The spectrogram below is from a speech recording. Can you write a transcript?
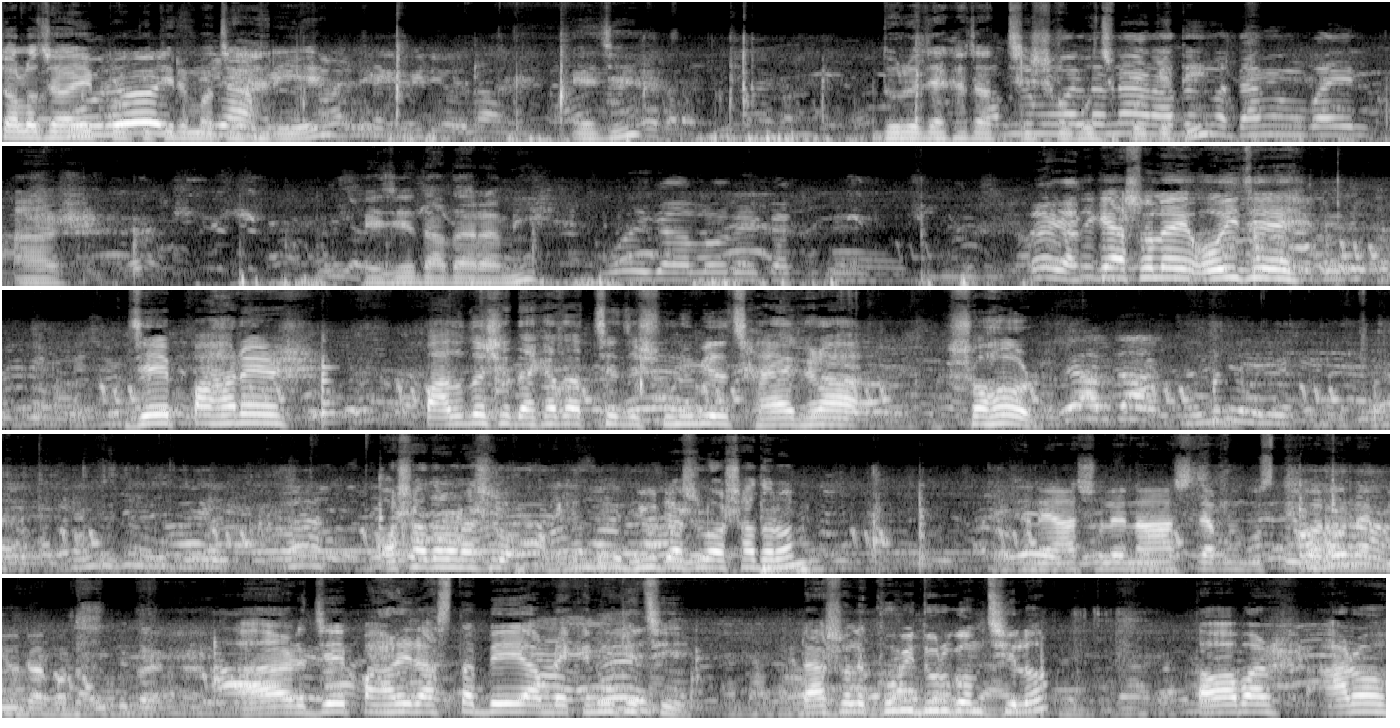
চলো যাই প্রকৃতির মাঝে হারিয়ে। এই যে দূরে দেখা যাচ্ছে সবুজ প্রকৃতি। আর এই যে দাদার আমি। আসলে ওই যে যে পাহাড়ের পাদদেশে দেখা যাচ্ছে যে সুনিবিল ছায়াঘেরা শহর। অসাধারণ আসলে এখান থেকে ভিউটা আসলে অসাধারণ। এখানে আসলে না আসলে আপনি বুঝতেই পারবেন না ভিউটা কত সুন্দর। আর যে পাহাড়ি রাস্তা বেয়ে আমরা এখানে উঠেছি এটা আসলে খুবই দুর্গম ছিল। তাও আবার আরও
